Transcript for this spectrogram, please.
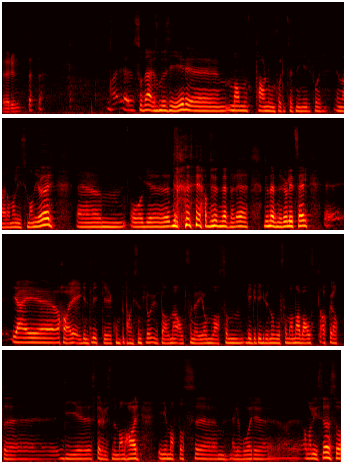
rundt dette? Eh, så det er jo som du sier, man tar noen forutsetninger for enhver analyse man gjør. Og ja, du, nevner det, du nevner det jo litt selv. Jeg eh, har egentlig ikke kompetansen til å uttale meg altfor nøye om hva som ligger til grunn, og hvorfor man har valgt akkurat uh, de størrelsene man har i Mastas, uh, eller vår analyse. Så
